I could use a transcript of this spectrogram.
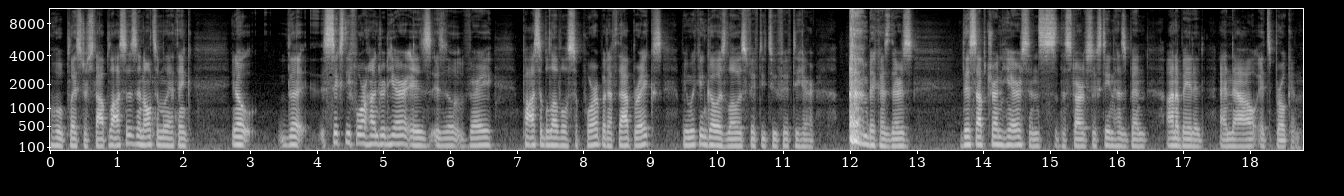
who placed their stop losses, and ultimately, I think, you know, the 6400 here is is a very possible level of support. But if that breaks, I mean, we can go as low as 5250 here because there's this uptrend here since the start of 16 has been unabated, and now it's broken.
